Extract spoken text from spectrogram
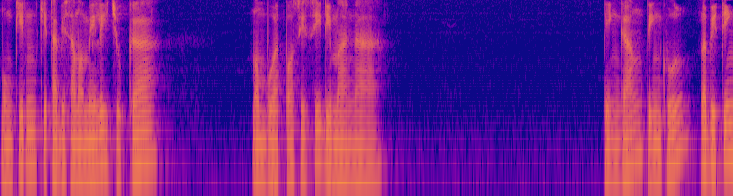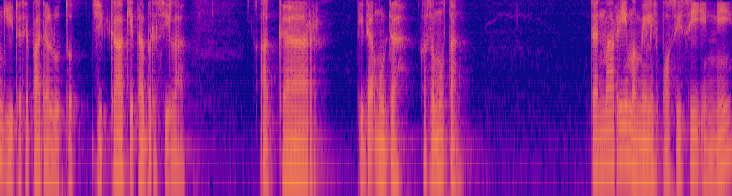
Mungkin kita bisa memilih juga membuat posisi di mana pinggang, pinggul lebih tinggi daripada lutut jika kita bersila agar tidak mudah kesemutan. Dan mari memilih posisi ini,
